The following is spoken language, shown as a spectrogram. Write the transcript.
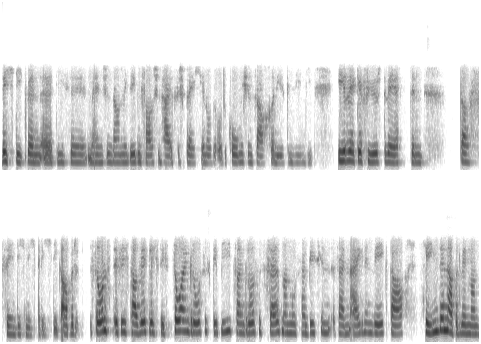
richtig, wenn äh, diese Menschen dann mit eben falschen Heilversprechen oder, oder komischen Sachen irgendwie in die Irre geführt werden. Das finde ich nicht richtig. Aber sonst, es ist halt wirklich, es ist so ein großes Gebiet, so ein großes Feld, man muss ein bisschen seinen eigenen Weg da finden, aber wenn man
